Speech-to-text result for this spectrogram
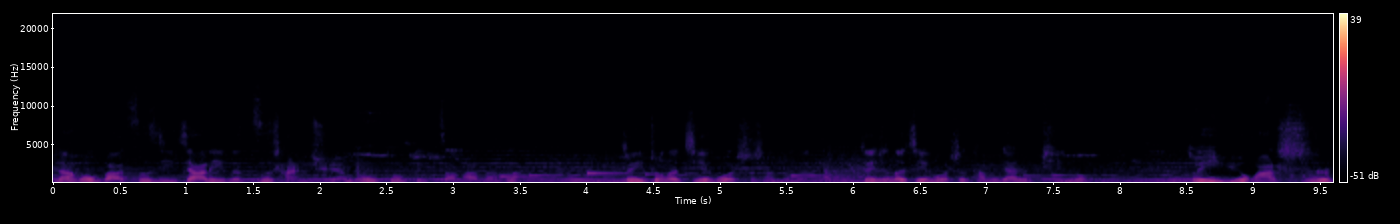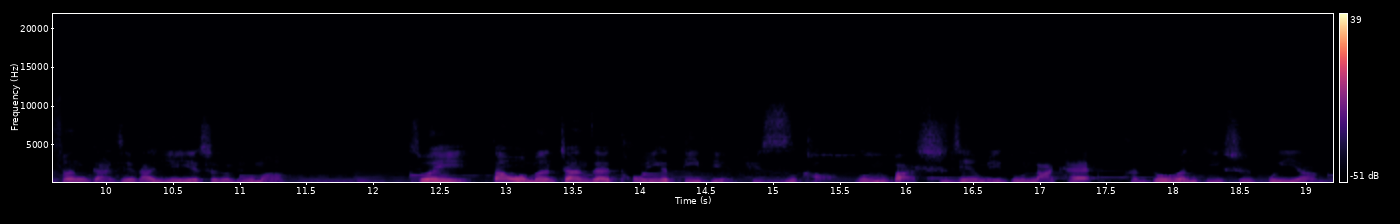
然后把自己家里的资产全部都给糟蹋完了，最终的结果是什么呢？最终的结果是他们家是贫农，所以余华十分感谢他爷爷是个流氓。所以，当我们站在同一个地点去思考，我们把时间维度拉开，很多问题是不一样的。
